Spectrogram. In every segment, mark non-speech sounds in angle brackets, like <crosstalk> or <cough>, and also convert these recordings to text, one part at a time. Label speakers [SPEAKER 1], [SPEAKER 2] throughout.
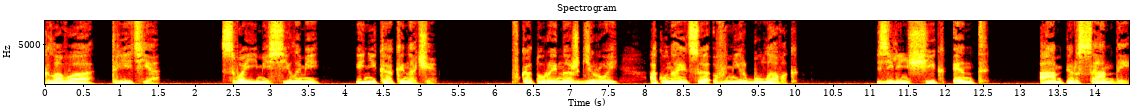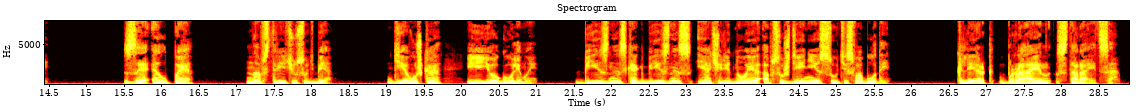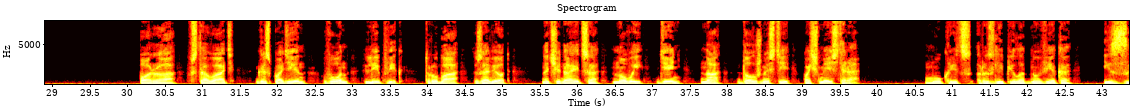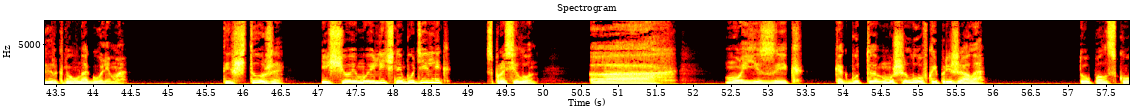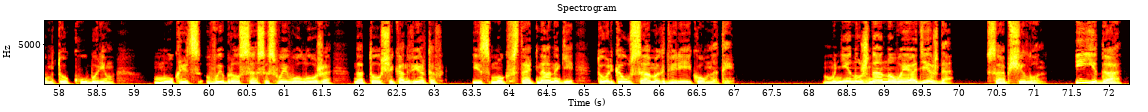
[SPEAKER 1] Глава третья. Своими силами и никак иначе. В которой наш герой окунается в мир булавок. Зеленщик энд Амперсанды. ЗЛП. Навстречу судьбе. Девушка и ее големы. Бизнес как бизнес и очередное обсуждение сути свободы. Клерк Брайан старается. «Пора вставать, господин Вон Липвик. Труба зовет. Начинается новый день на должности почмейстера». Мокриц разлепил одно веко и зыркнул на голема. «Ты что же, еще и мой личный будильник?» — спросил он. «Ах, мой язык, как будто мышеловкой прижало». То ползком, то кубарем Мокриц выбрался со своего ложа на толще конвертов и смог встать на ноги только у самых дверей комнаты. «Мне нужна новая одежда», — сообщил он, — «и еда,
